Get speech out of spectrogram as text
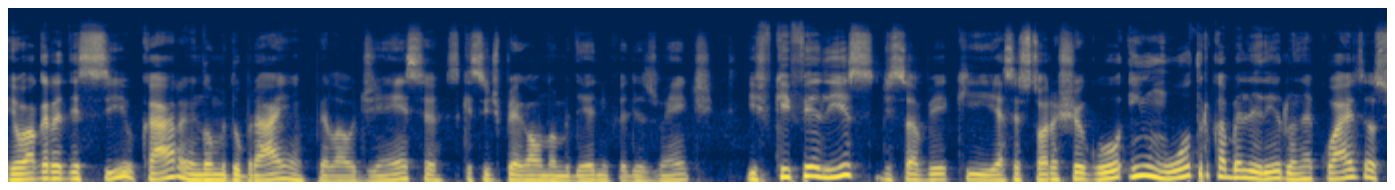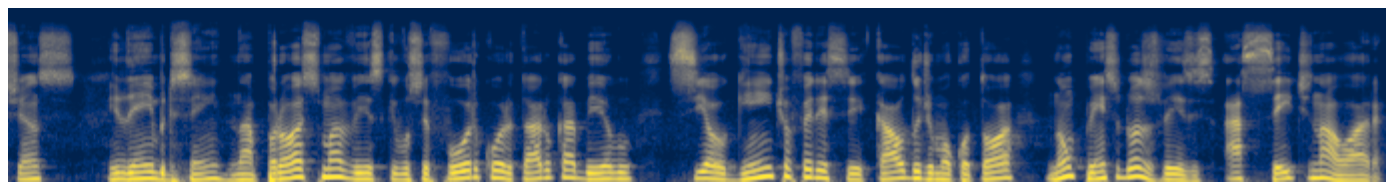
Eu agradeci o cara, em nome do Brian, pela audiência, esqueci de pegar o nome dele, infelizmente. E fiquei feliz de saber que essa história chegou em um outro cabeleireiro, né? Quais as chances e lembre-se, hein? Na próxima vez que você for cortar o cabelo, se alguém te oferecer caldo de mocotó, não pense duas vezes, aceite na hora.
